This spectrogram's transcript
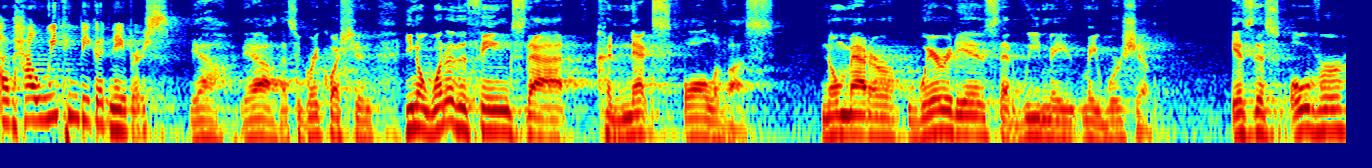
of how we can be good neighbors? Yeah, yeah, that's a great question. You know, one of the things that connects all of us, no matter where it is that we may, may worship, is this over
